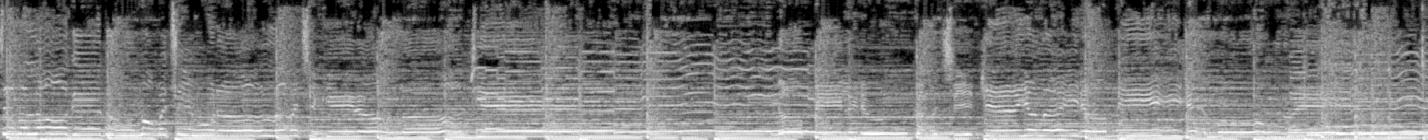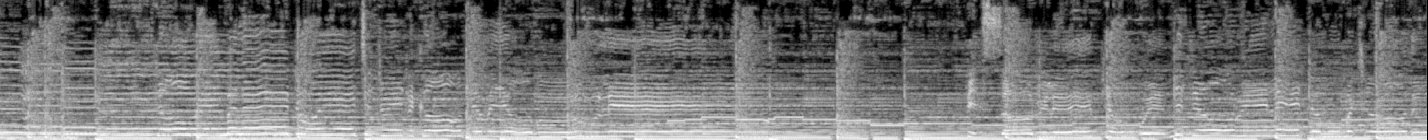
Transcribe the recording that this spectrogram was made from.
ချင်မလို့ကဲသူမမချင်ဘူးတော့လို့မချစ်ကြတော့လို့ပြေငါပီလေးတို့ကချစ်ပြေရလိုက်တော့မီးရဲ့မုံတွေတော့ဘယ်မလဲတို့ရဲ့ချစ်တွေတစ်ခေါက်ပြမရဘူးလေပစ္စာတွေလည်းပြောင်းပွဲမြစ်တော်တွေလည်းတမှုမချောသူ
